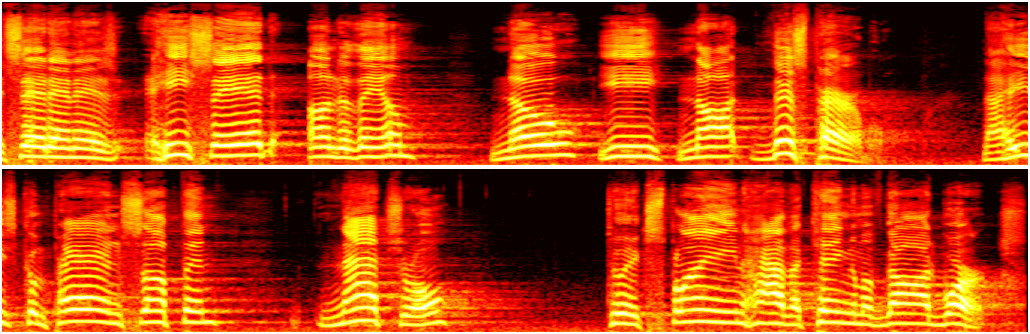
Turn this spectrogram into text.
It said, And as he said unto them, Know ye not this parable? Now he's comparing something natural to explain how the kingdom of God works.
